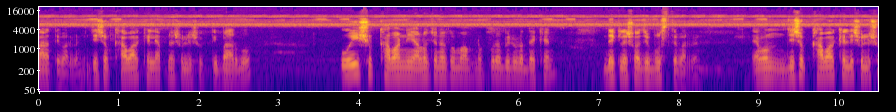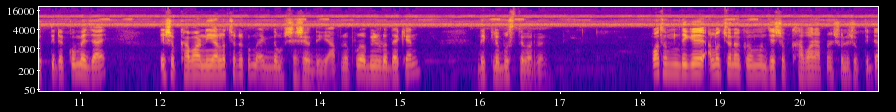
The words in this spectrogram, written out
বাড়াতে পারবেন। যেসব খাবার খেলে আপনার শরীর শক্তি বাড়বো ওই সব খাবার নিয়ে আলোচনা করব। আপনার পুরো ভিডিওটা দেখেন, দেখলে সহজে বুঝতে পারবেন। এবং যেসব খাবার খেলে শরীর শক্তিটা কমে যায়, এসব খাবার নিয়ে আলোচনা করব একদম শেষের দিকে। আপনার পুরো ভিডিওটা দেখেন, দেখলে বুঝতে পারবেন। প্রথম দিকে আলোচনা করব যেসব খাবার আপনার শরীর শক্তিটা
